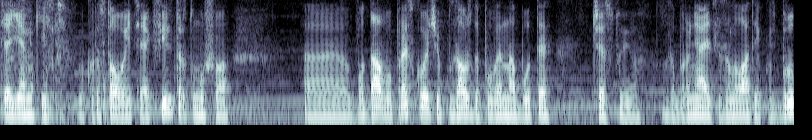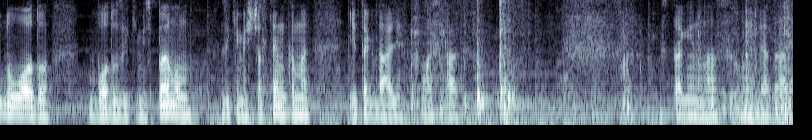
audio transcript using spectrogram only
Ця ємкість використовується як фільтр, тому що е, вода в оприскувачі завжди повинна бути чистою. Забороняється заливати якусь брудну воду, воду з якимось пилом, з якимись частинками і так далі. Ось так. Ось так він у нас виглядає.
